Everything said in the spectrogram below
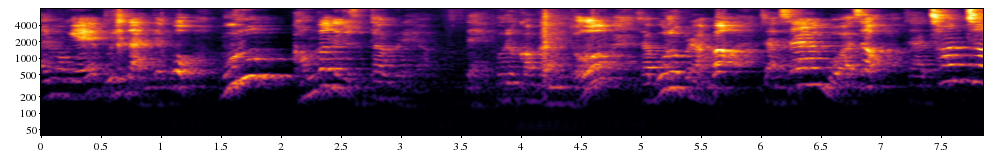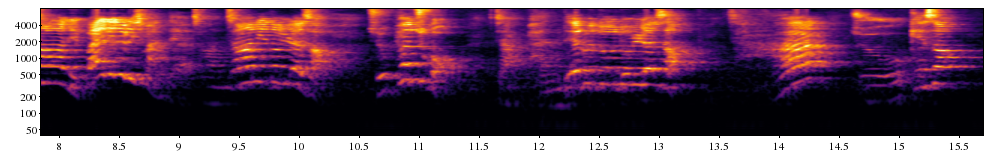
발목에 무리도 안 되고 무릎 건강에도 좋다고 그래요. 네, 무릎 건강에도. 자, 무릎을 한번 자, 싹 모아서 자, 천천히 빨리 돌리시면 안 돼요. 천천히 돌려서 쭉 펴주고 자, 반대로도 돌려서 자, 쭉 해서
